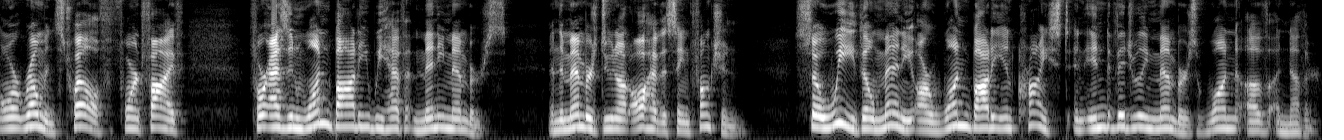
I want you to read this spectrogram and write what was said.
Or Romans 12, 4 and 5. For as in one body we have many members, and the members do not all have the same function, so we, though many, are one body in Christ and individually members one of another.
